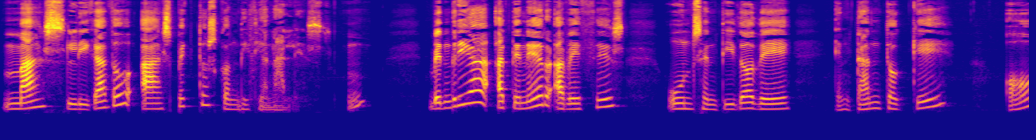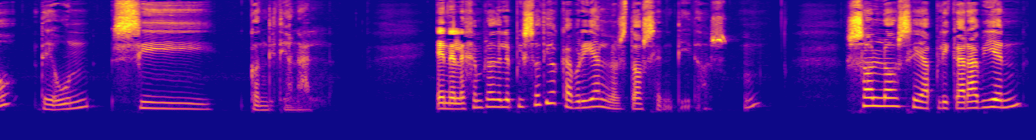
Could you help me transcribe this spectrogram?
más ligado a aspectos condicionales. Vendría a tener a veces un sentido de en tanto que o de un sí condicional. En el ejemplo del episodio cabrían los dos sentidos. Solo se aplicará bien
